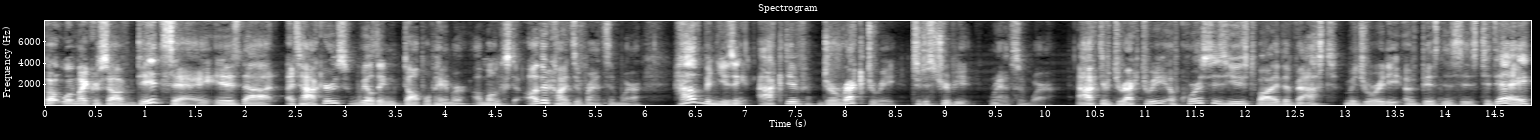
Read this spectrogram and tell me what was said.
But what Microsoft did say is that attackers wielding Doppelpaymer, amongst other kinds of ransomware, have been using Active Directory to distribute ransomware. Active Directory, of course, is used by the vast majority of businesses today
